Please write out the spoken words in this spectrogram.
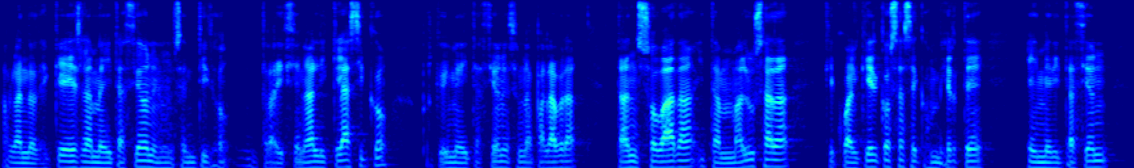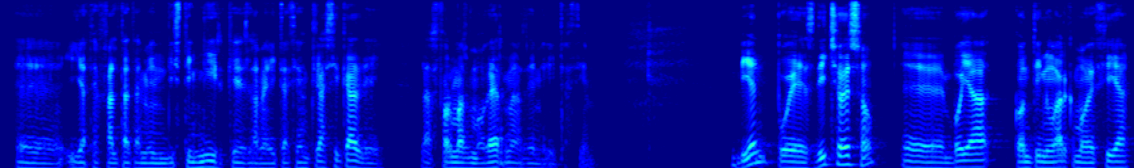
hablando de qué es la meditación en un sentido tradicional y clásico, porque hoy meditación es una palabra tan sobada y tan mal usada que cualquier cosa se convierte en meditación eh, y hace falta también distinguir qué es la meditación clásica de las formas modernas de meditación. Bien, pues dicho eso, eh, voy a continuar, como decía,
